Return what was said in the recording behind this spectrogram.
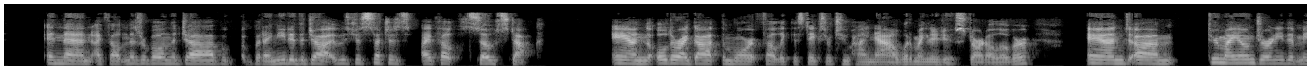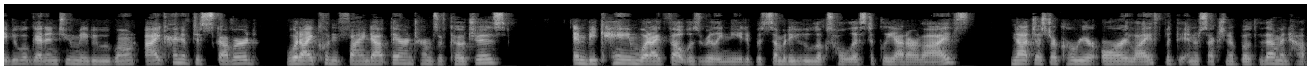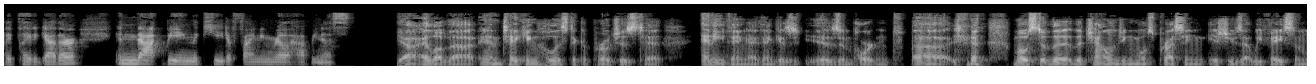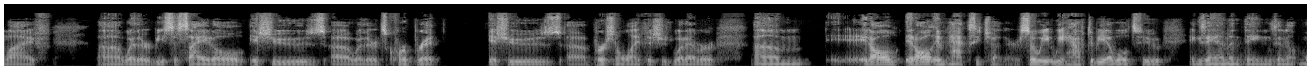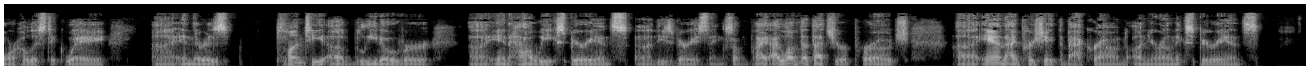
and then I felt miserable in the job, but I needed the job. It was just such as I felt so stuck. And the older I got, the more it felt like the stakes are too high now. What am I going to do? Start all over? And um, through my own journey that maybe we'll get into, maybe we won't, I kind of discovered what I couldn't find out there in terms of coaches and became what I felt was really needed with somebody who looks holistically at our lives, not just our career or our life, but the intersection of both of them and how they play together. And that being the key to finding real happiness. Yeah, I love that. And taking holistic approaches to anything I think is is important. Uh, most of the the challenging, most pressing issues that we face in life, uh, whether it be societal issues, uh, whether it's corporate issues, uh, personal life issues, whatever, um, it all it all impacts each other. So we we have to be able to examine things in a more holistic way, uh, and there is plenty of bleed over uh, in how we experience uh, these various things. So I, I, love that that's your approach. Uh, and I appreciate the background on your own experience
